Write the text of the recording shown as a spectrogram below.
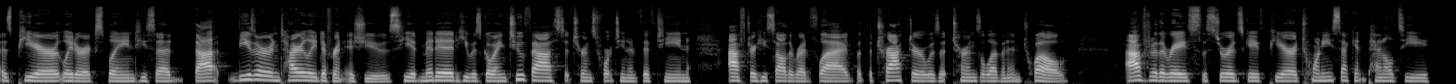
As Pierre later explained, he said that these are entirely different issues. He admitted he was going too fast at turns 14 and 15 after he saw the red flag, but the tractor was at turns 11 and 12. After the race, the stewards gave Pierre a 20 second penalty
